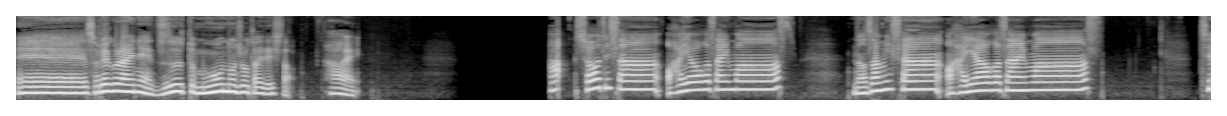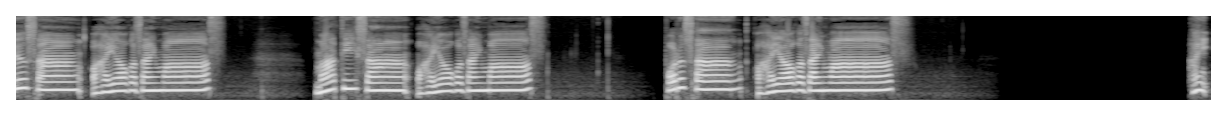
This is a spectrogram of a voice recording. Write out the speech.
えー、それぐらいね、ずっと無音の状態でした。はい。あ、庄司さん、おはようございます。のぞみさん、おはようございます。ちゅうさん、おはようございます。マーティーさん、おはようございます。ポルさん、おはようございます。はい、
